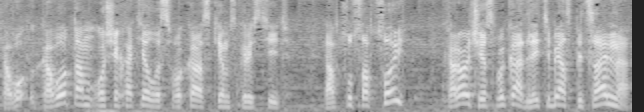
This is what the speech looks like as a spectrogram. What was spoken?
Кого, кого там очень хотел СВК с кем скрестить? Овцу с овцой? Короче, СВК для тебя специально.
